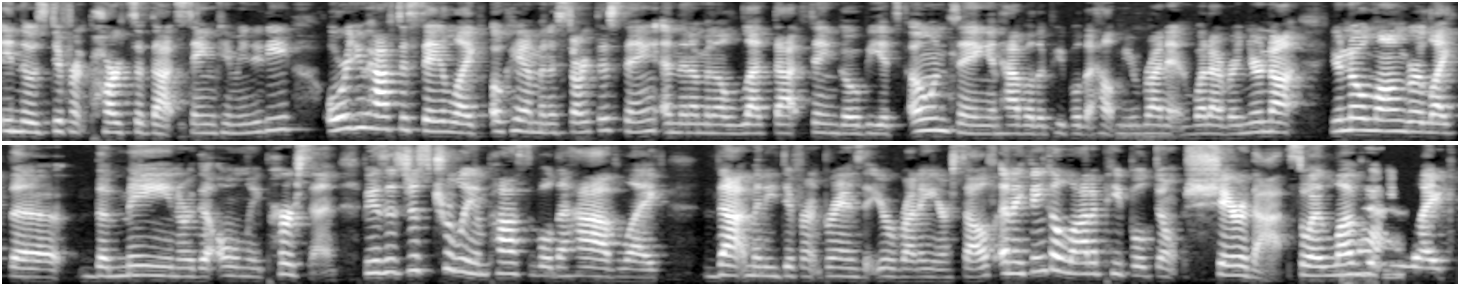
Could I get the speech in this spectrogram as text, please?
in those different parts of that same community or you have to say like okay i'm going to start this thing and then i'm going to let that thing go be its own thing and have other people that help me run it and whatever and you're not you're no longer like the the main or the only person because it's just truly impossible to have like that many different brands that you're running yourself and i think a lot of people don't share that so i love that you like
